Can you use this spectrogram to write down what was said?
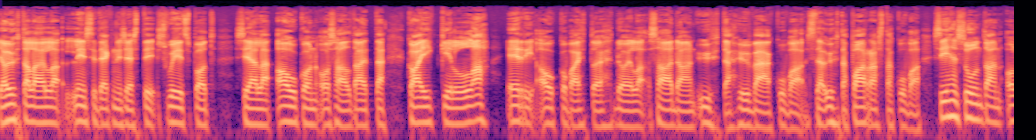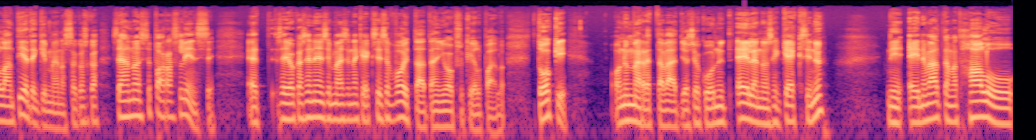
Ja yhtä lailla linssiteknisesti sweet spot siellä aukon osalta, että kaikilla – eri aukkovaihtoehdoilla saadaan yhtä hyvää kuvaa, sitä yhtä parasta kuvaa. Siihen suuntaan ollaan tietenkin menossa, koska sehän olisi se paras linssi. että se, joka sen ensimmäisenä keksii, se voittaa tämän juoksukilpailun. Toki on ymmärrettävää, että jos joku nyt eilen on sen keksinyt, niin ei ne välttämättä halua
